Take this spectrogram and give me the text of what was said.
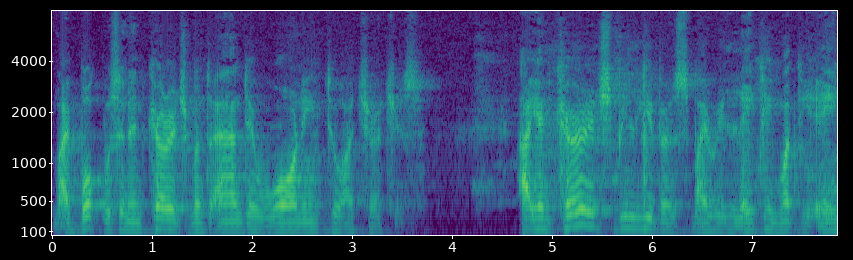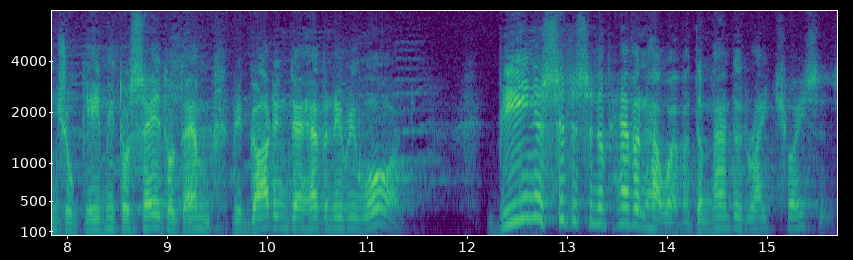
My book was an encouragement and a warning to our churches. I encourage believers by relating what the angel gave me to say to them regarding their heavenly reward. Being a citizen of heaven, however, demanded right choices.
